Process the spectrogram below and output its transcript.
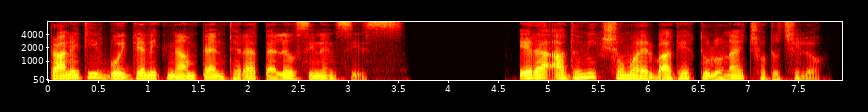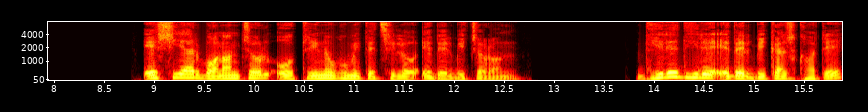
প্রাণীটির বৈজ্ঞানিক নাম প্যান্থেরা প্যালেওসিনেন্সিস এরা আধুনিক সময়ের বাঘের তুলনায় ছোট ছিল। এশিয়ার বনাঞ্চল ও তৃণভূমিতে ছিল এদের বিচরণ। ধীরে ধীরে এদের বিকাশ ঘটে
